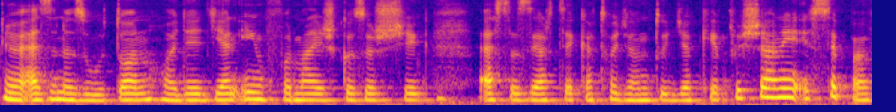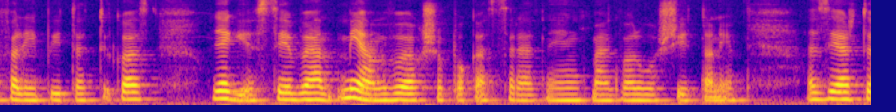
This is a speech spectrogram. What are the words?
ezen az úton, hogy egy ilyen informális közösség ezt az értéket hogyan tudja képviselni, és szépen felépítettük azt, hogy egész évben milyen workshopokat szeretnénk megvalósítani. Ezért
